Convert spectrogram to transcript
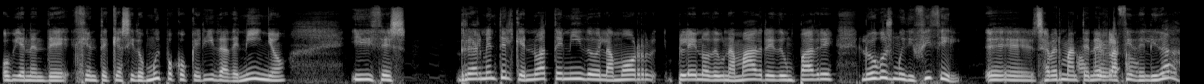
o vienen de gente que ha sido muy poco querida de niño y dices, realmente el que no ha tenido el amor pleno de una madre, de un padre, luego es muy difícil eh, saber mantener la fidelidad.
